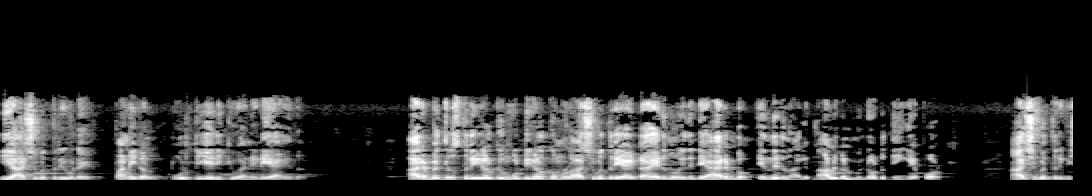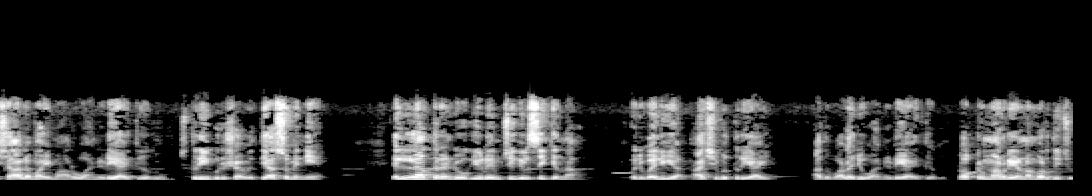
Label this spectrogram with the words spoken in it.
ഈ ആശുപത്രിയുടെ പണികൾ പൂർത്തീകരിക്കുവാൻ ഇടയായത് ആരംഭത്തിൽ സ്ത്രീകൾക്കും കുട്ടികൾക്കുമുള്ള ആശുപത്രിയായിട്ടായിരുന്നു ഇതിന്റെ ആരംഭം. എന്നിരുന്നാലും നാളുകൾ മുന്നോട്ട് നീങ്ങിയപ്പോൾ ആശുപത്രി വിശാലമായി മാറുവാൻ ഇടയായി തീർന്നു സ്ത്രീ പുരുഷ വ്യത്യാസമന്യേ എല്ലാത്തരം രോഗികളെയും ചികിത്സിക്കുന്ന ഒരു വലിയ ആശുപത്രിയായി അത് വളരുവാൻ ഇടയായി തീർന്നു ഡോക്ടർമാരുടെ എണ്ണം വർദ്ധിച്ചു.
